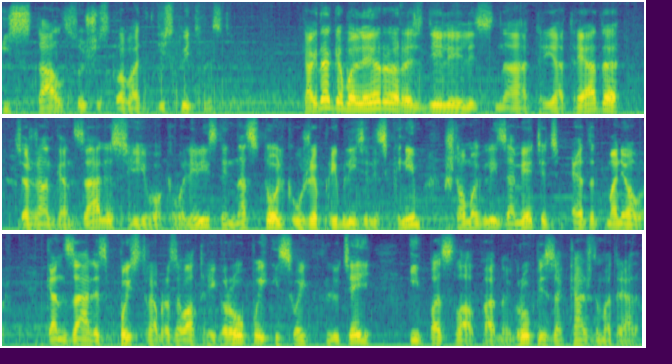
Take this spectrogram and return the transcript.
и стал существовать в действительности. Когда кавалеры разделились на три отряда, сержант Гонзалес и его кавалеристы настолько уже приблизились к ним, что могли заметить этот маневр. Гонзалес быстро образовал три группы из своих людей и послал по одной группе за каждым отрядом.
